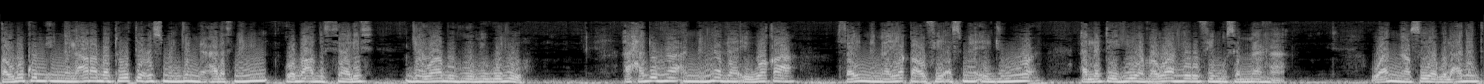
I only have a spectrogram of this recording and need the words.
قولكم إن العرب توقع اسم الجمع على اثنين وبعض الثالث جوابه من وجوه أحدها أن هذا إن وقع فإنما يقع في أسماء الجموع التي هي ظواهر في مسماها وأما صيغ العدد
